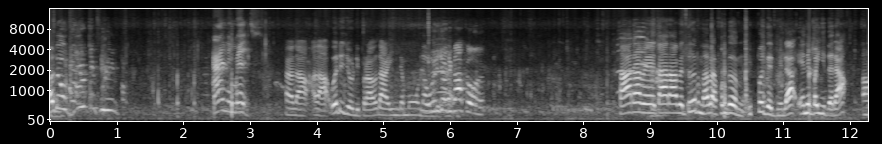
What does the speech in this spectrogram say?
ഹലോ ബ്യൂട്ടിഫുൾ ആനിമൽസ് അതാ അതാ ഒരു ജോഡി പ്രാവ്. അതാ ഇതിന്റെ ഒരു ജോഡി കാക്ക. താറാവേ താറാവേ തീർന്ന ഫുഡ് തീർന്ന്. ഇപ്പൊ തരുന്നില്ല എന്നെ പയ്യ തരാം. ആ.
